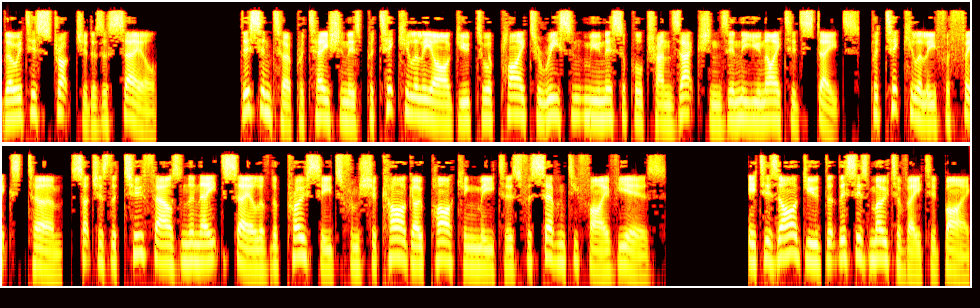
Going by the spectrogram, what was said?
though it is structured as a sale. This interpretation is particularly argued to apply to recent municipal transactions in the United States, particularly for fixed term, such as the 2008 sale of the proceeds from Chicago parking meters for 75 years. It is argued that this is motivated by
